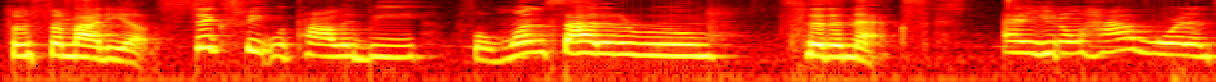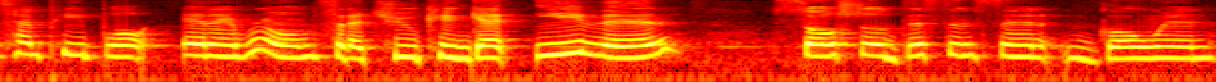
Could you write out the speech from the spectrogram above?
from somebody else. Six feet would probably be from one side of the room to the next. And you don't have more than 10 people in a room so that you can get even social distancing going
